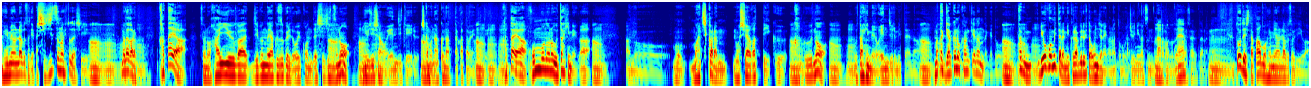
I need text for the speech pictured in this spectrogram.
ヘミアン・ラブソディやっぱ史実の人だし、まあだから、片や、その俳優が自分の役作りで追い込んで史実のミュージシャンを演じている。しかも亡くなった方を演じている。片や本物の歌姫が、あのー、もう街からのし上がっていく架空の歌姫を演じるみたいな、また逆の関係なんだけど、多分両方見たら見比べる人は多いんじゃないかなと思う、12月になったら公開されたらね。どうでしたか？ボヘミアン・ラブソディは。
